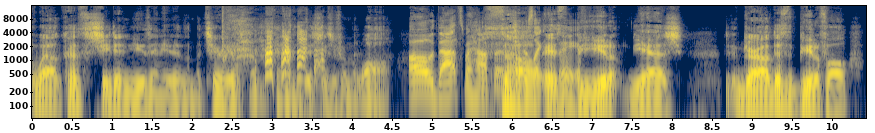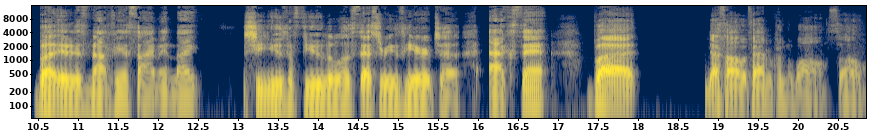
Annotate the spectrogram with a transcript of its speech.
Well, because she didn't use any of the materials from the thing. This is from the wall. oh that's what happened So she was like it's hey, if- beautiful. Yeah, sh- girl, this is beautiful, but it is not the assignment. Like she used a few little accessories here to accent, but that's all the fabric from the wall. So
